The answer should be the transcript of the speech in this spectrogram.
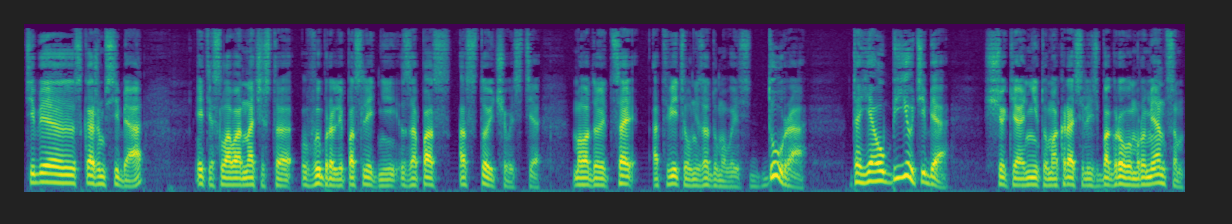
тебе, скажем, себя. Эти слова начисто выбрали последний запас остойчивости. Молодой царь ответил, не задумываясь. «Дура!» «Да я убью тебя!» Щеки Анитум окрасились багровым румянцем.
